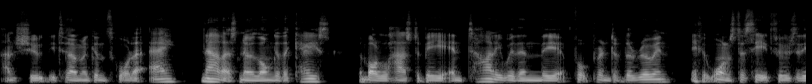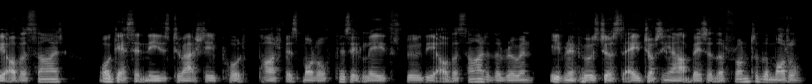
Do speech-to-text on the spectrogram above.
and shoot the Termagant squad at A. Now that's no longer the case. The model has to be entirely within the footprint of the ruin if it wants to see through to the other side, or I guess it needs to actually put part of its model physically through the other side of the ruin, even if it was just a jutting out bit at the front of the model.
